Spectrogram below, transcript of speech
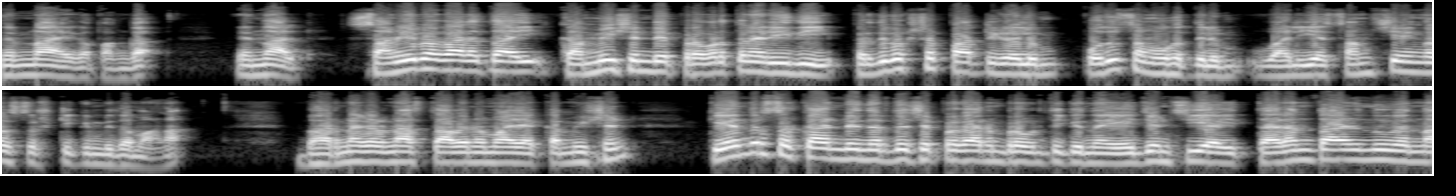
നിർണായക പങ്ക്. എന്നാൽ സമീപകാലത്തായി കമ്മീഷന്റെ പ്രവർത്തന രീതി പ്രതിപക്ഷ പാർട്ടികളിലും പൊതുസമൂഹത്തിലും വലിയ സംശയങ്ങൾ സൃഷ്ടിക്കും വിധമാണ്. ഭരണഘടനാ സ്ഥാപനമായ കമ്മീഷൻ കേന്ദ്ര സർക്കാരിന്റെ നിർദ്ദേശപ്രകാരം പ്രവർത്തിക്കുന്ന ഏജൻസിയായി തരം താഴ്ന്നുവെന്ന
